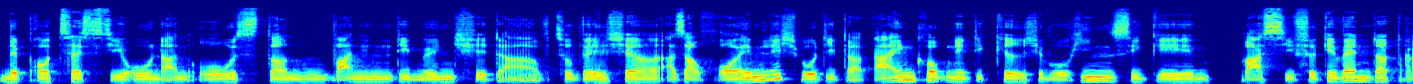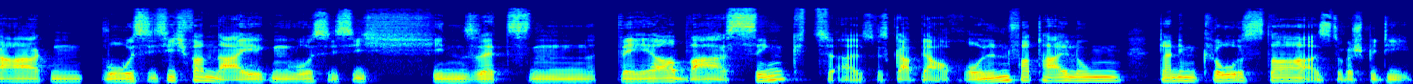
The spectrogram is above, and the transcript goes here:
eine Prozession an Ostern, wann die Mönche da, zu welcher, also auch räumlich, wo die da reinkommen in die Kirche, wohin sie gehen, was sie für Gewänder tragen, wo sie sich verneigen, wo sie sich hinsetzen, wer was singt. Also es gab ja auch Rollenverteilungen dann im Kloster, also zum Beispiel die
